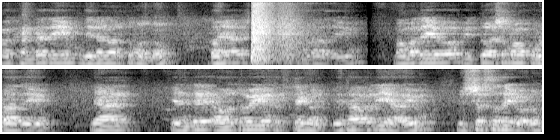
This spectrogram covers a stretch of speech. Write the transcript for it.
അഖണ്ഡതയും നിലനിർത്തുമെന്നും ഭയാശങ്ക കൂടാതെയും മമതയോ വിദ്വേഷമോ കൂടാതെയും ഞാൻ എന്റെ ഔദ്യോഗിക കൃത്യങ്ങൾ യഥാവധിയായും വിശ്വസ്തയോടും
